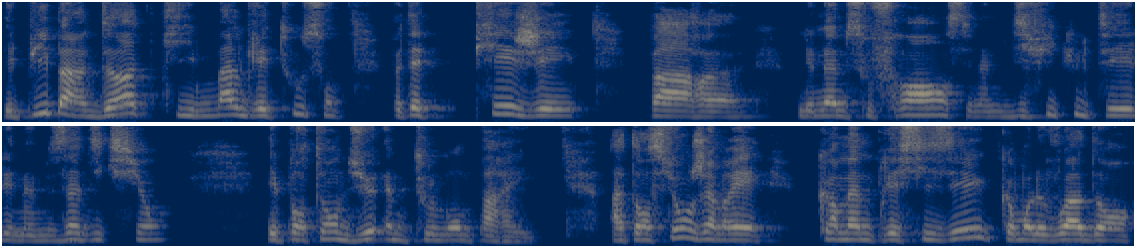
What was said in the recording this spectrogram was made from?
Et puis ben, d'autres qui, malgré tout, sont peut-être piégés par euh, les mêmes souffrances, les mêmes difficultés, les mêmes addictions. Et pourtant, Dieu aime tout le monde pareil. Attention, j'aimerais quand même préciser, comme on le voit dans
